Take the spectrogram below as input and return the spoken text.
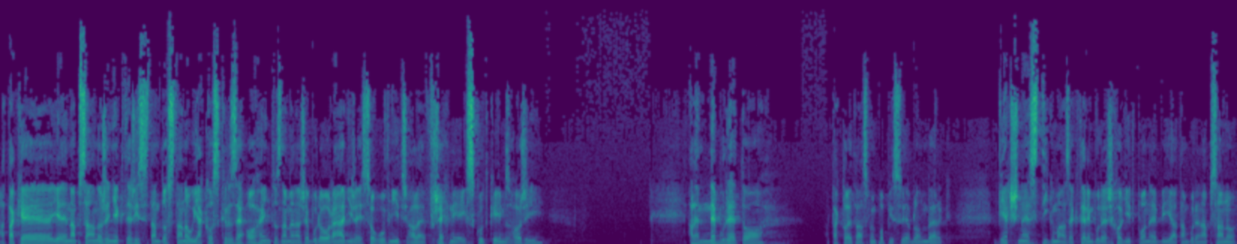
a také je napsáno, že někteří se tam dostanou jako skrze oheň, to znamená, že budou rádi, že jsou uvnitř, ale všechny jejich skutky jim zhoří. Ale nebude to, a takhle to aspoň popisuje Blomberg, věčné stigma, ze kterým budeš chodit po nebi a tam bude napsáno,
